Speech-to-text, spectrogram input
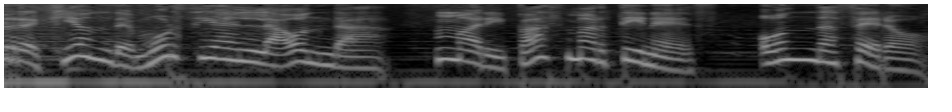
Región de Murcia en la onda. Maripaz Martínez, Onda Cero.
